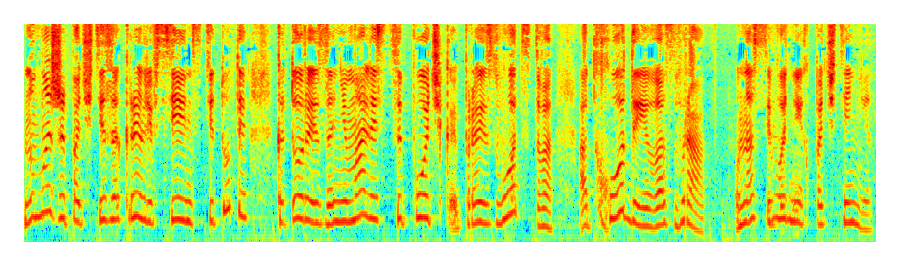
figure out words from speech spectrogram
Но мы же почти закрыли все институты, которые занимались цепочкой производства, отходы и возврат. У нас сегодня их почти нет.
